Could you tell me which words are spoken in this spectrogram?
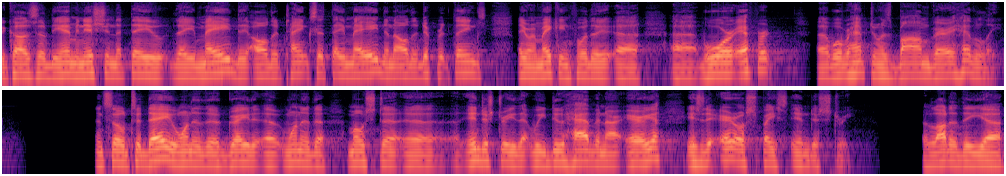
because of the ammunition that they, they made, the, all the tanks that they made, and all the different things they were making for the uh, uh, war effort. Uh, Wolverhampton was bombed very heavily. And so today, one of the great, uh, one of the most uh, industry that we do have in our area is the aerospace industry. A lot of the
